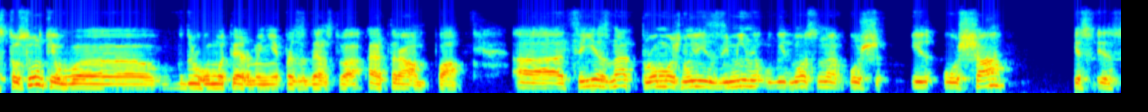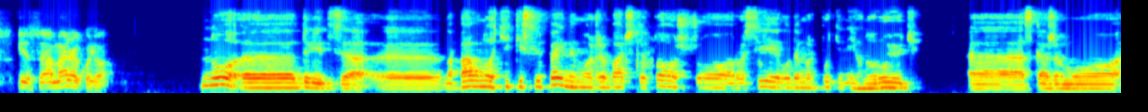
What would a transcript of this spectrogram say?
стосунків в другому терміні президентства Трампа. Це є знак про можливі зміни у відносинах у США із, із, із Америкою. Ну, е, дивіться, е, напевно, тільки сліпий не може бачити того, що Росія і Володимир Путін ігнорують, е, скажімо,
